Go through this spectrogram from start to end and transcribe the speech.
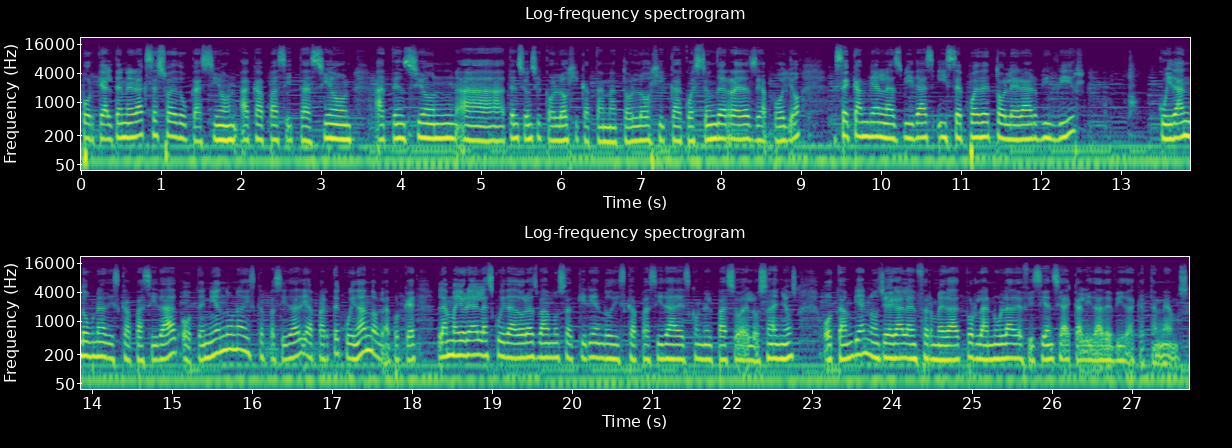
porque al tener acceso a educación, a capacitación, atención, a atención psicológica, tanatológica, cuestión de redes de apoyo, se cambian las vidas y se puede tolerar vivir cuidando una discapacidad o teniendo una discapacidad y aparte cuidándola, porque la mayoría de las cuidadoras vamos adquiriendo discapacidades con el paso de los años o también nos llega la enfermedad por la nula deficiencia de calidad de vida que tenemos.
